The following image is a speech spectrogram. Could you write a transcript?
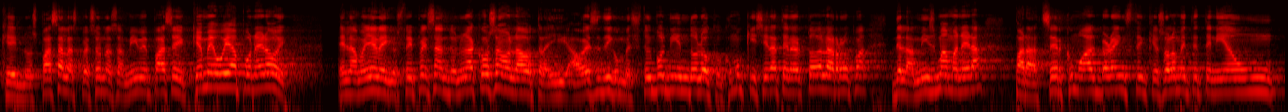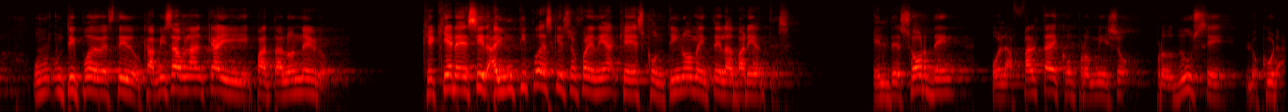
que nos pasa a las personas, a mí me pasa, ¿qué me voy a poner hoy? En la mañana yo estoy pensando en una cosa o en la otra y a veces digo, me estoy volviendo loco. ¿Cómo quisiera tener toda la ropa de la misma manera para ser como Albert Einstein que solamente tenía un, un tipo de vestido, camisa blanca y pantalón negro? ¿Qué quiere decir? Hay un tipo de esquizofrenia que es continuamente las variantes. El desorden o la falta de compromiso produce locura.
